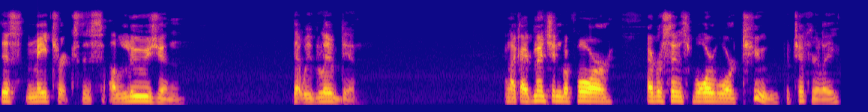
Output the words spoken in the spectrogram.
this matrix, this illusion that we've lived in. And like I've mentioned before, ever since World War II, particularly,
